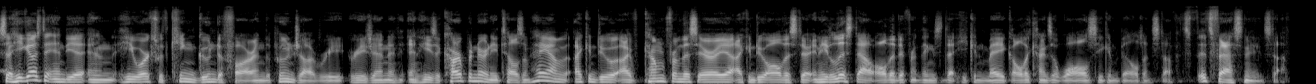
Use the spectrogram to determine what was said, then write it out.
so he goes to India and he works with King Gundafar in the Punjab re- region, and, and, he's a carpenter. And he tells him, "Hey, I'm, i can do. I've come from this area. I can do all this." There. And he lists out all the different things that he can make, all the kinds of walls he can build and stuff. It's it's fascinating stuff.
